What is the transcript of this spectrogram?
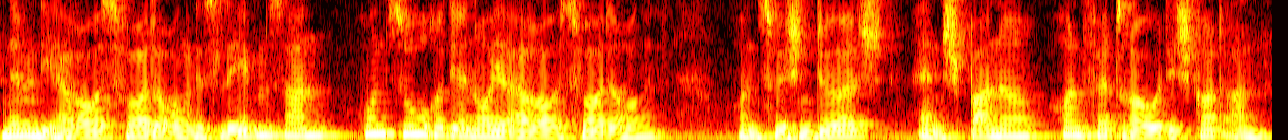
Nimm die Herausforderungen des Lebens an und suche dir neue Herausforderungen. Und zwischendurch entspanne und vertraue dich Gott an.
